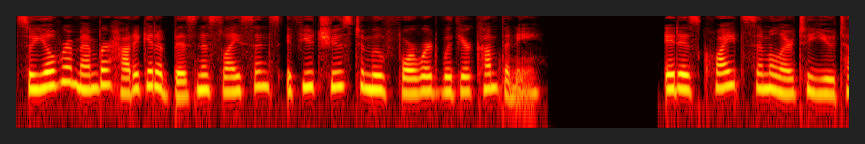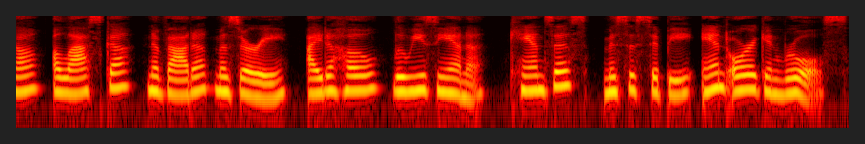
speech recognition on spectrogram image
so you'll remember how to get a business license if you choose to move forward with your company. It is quite similar to Utah, Alaska, Nevada, Missouri, Idaho, Louisiana, Kansas, Mississippi, and Oregon rules.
